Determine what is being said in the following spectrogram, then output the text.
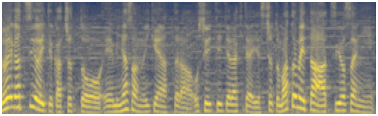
どれが強いというかちょっと、えー、皆さんの意見あったら教えていただきたいです。ちょっとまとめた強さに、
